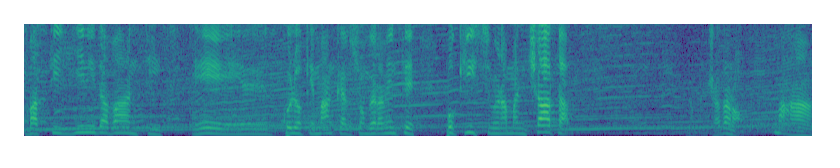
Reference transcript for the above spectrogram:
Battiglini davanti e quello che manca sono veramente pochissime, una manciata, una manciata no, ma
